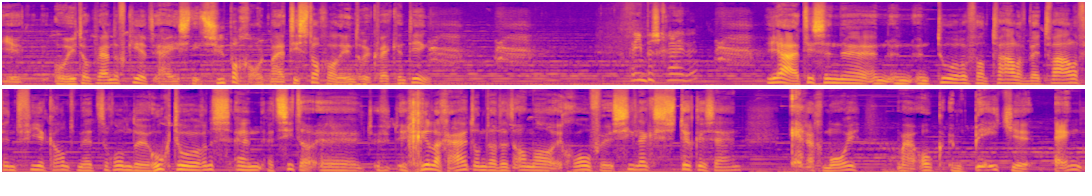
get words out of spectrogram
je, hoe je het ook wel of keert, hij is niet super groot, maar het is toch wel een indrukwekkend ding. Kun je beschrijven? Ja, het is een, een, een, een, toren van 12 bij 12 in het vierkant met ronde hoektorens. En het ziet er uh, grillig uit omdat het allemaal grove silex-stukken zijn. Erg mooi, maar ook een beetje eng.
